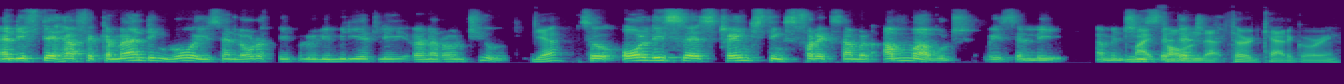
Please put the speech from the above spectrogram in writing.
and if they have a commanding voice, and a lot of people will immediately run around you. Yeah. So all these uh, strange things. For example, Amma would recently. I mean, she Might said fall that. in that third category.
